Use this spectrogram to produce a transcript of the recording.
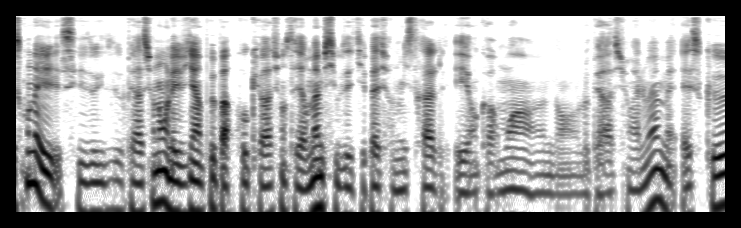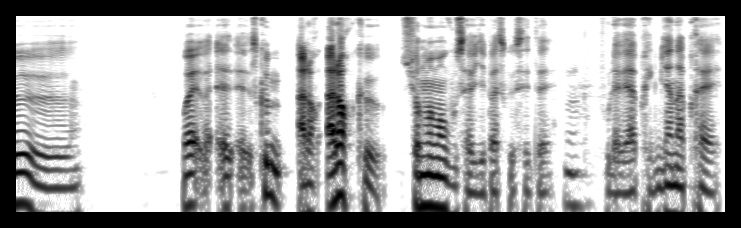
est-ce qu'on a ces opérations-là, on les vit un peu par procuration, c'est-à-dire même si vous n'étiez pas sur le Mistral et encore moins dans l'opération elle-même, est-ce que euh, Ouais, bah, est-ce que alors alors que sur le moment vous saviez pas ce que c'était, hmm. vous l'avez appris bien après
